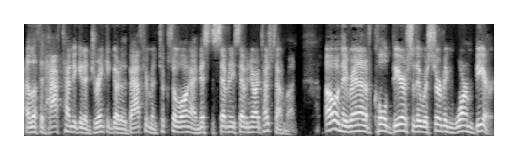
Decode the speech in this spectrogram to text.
I left at halftime to get a drink and go to the bathroom, and it took so long I missed the 77 yard touchdown run. Oh, and they ran out of cold beer, so they were serving warm beer.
